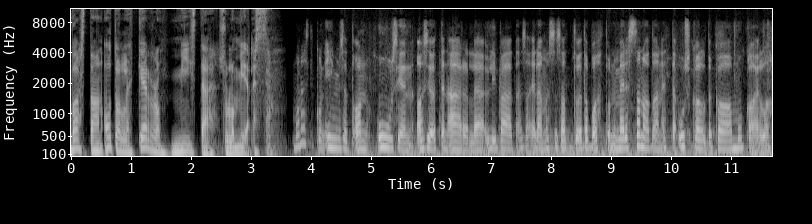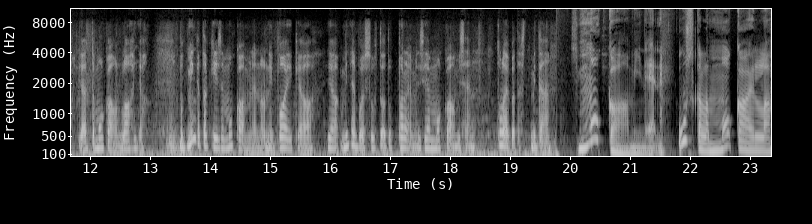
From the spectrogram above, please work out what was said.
vastaan otolle. Kerro, mistä sulla on mielessä. Monesti kun ihmiset on uusien asioiden äärellä ja ylipäätänsä elämässä sattuu ja tapahtuu, niin meille sanotaan, että uskaltakaa mokailla ja että moka on lahja. Mutta minkä takia se mokaaminen on niin vaikeaa ja miten voisi suhtautua paremmin siihen mokaamiseen? Tuleeko tästä mitään? Mokaaminen. Uskalla mokailla.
